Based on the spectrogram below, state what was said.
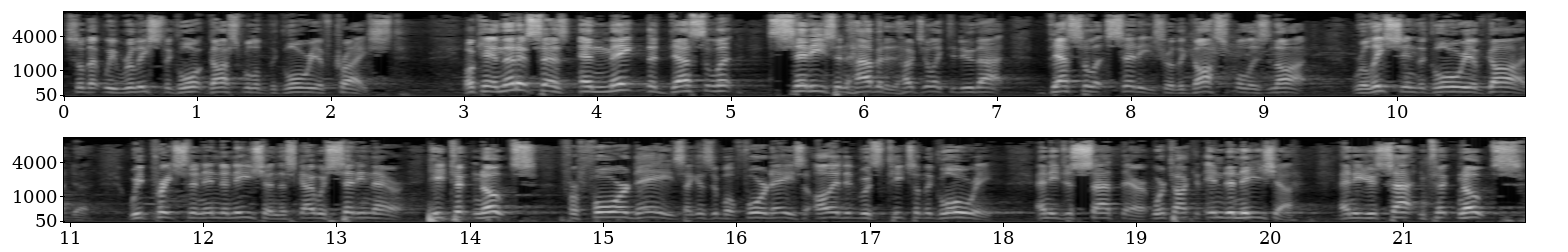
so that we release the gospel of the glory of Christ. Okay, and then it says, and make the desolate cities inhabited. How'd you like to do that? Desolate cities where the gospel is not releasing the glory of God. We preached in Indonesia, and this guy was sitting there. He took notes for four days, I guess about four days. All he did was teach on the glory, and he just sat there. We're talking Indonesia, and he just sat and took notes.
